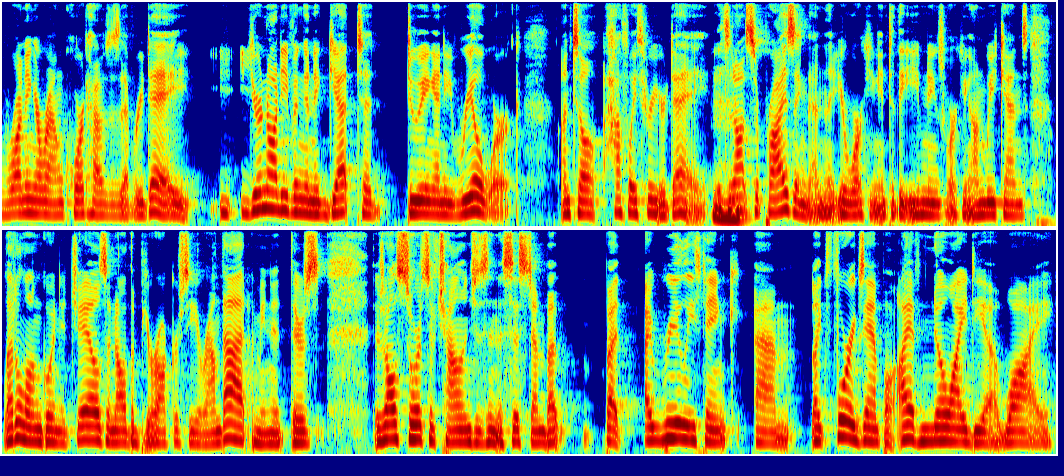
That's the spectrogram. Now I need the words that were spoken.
running around courthouses every day, you're not even going to get to doing any real work until halfway through your day. Mm-hmm. It's not surprising then that you're working into the evenings, working on weekends, let alone going to jails and all the bureaucracy around that. I mean, it, there's there's all sorts of challenges in the system, but but I really think, um, like for example, I have no idea why,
